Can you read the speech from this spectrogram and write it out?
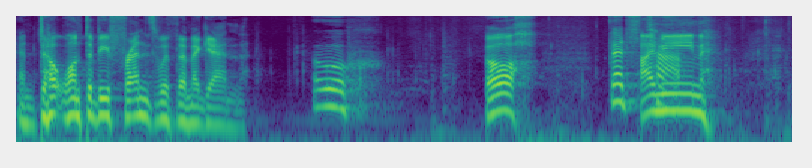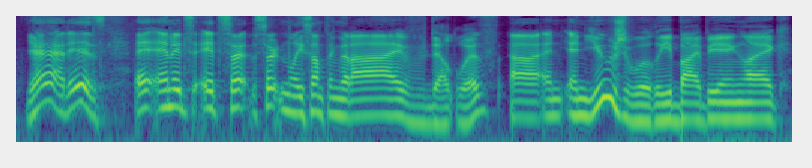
and don't want to be friends with them again? Oh. Oh, that's. Tough. I mean, yeah, it is, and it's it's certainly something that I've dealt with, uh, and and usually by being like,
